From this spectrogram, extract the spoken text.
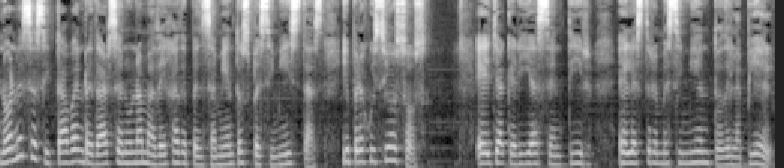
No necesitaba enredarse en una madeja de pensamientos pesimistas y prejuiciosos. Ella quería sentir el estremecimiento de la piel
